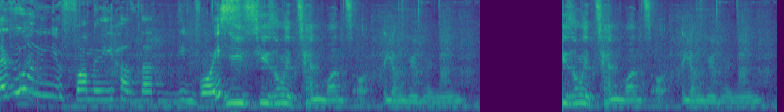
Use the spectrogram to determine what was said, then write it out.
Everyone in your family has that deep voice. He's he's only ten months younger than me. He's only ten months younger than you.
